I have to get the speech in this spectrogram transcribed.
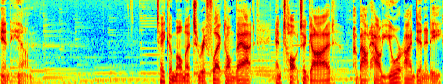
in Him. Take a moment to reflect on that and talk to God about how your identity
